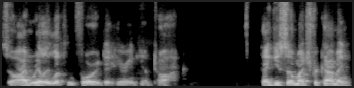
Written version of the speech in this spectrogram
So I'm really looking forward to hearing him talk. Thank you so much for coming.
